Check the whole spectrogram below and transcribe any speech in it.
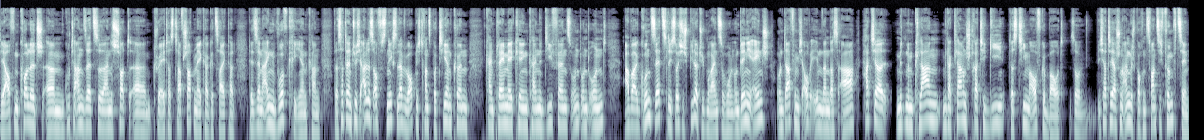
der auf dem College ähm, gute Ansätze eines Shot äh, Tough Shotmaker gezeigt hat, der sich seinen eigenen Wurf kreieren kann, das hat er natürlich alles aufs nächste Level überhaupt nicht transportieren können. Kein Playmaking, keine Defense und und und. Aber grundsätzlich solche Spielertypen reinzuholen und Danny Ainge und da für mich auch eben dann das A hat ja mit einem klaren mit einer klaren Strategie das Team aufgebaut. So, ich hatte ja schon angesprochen, 2015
